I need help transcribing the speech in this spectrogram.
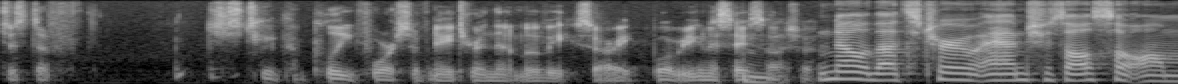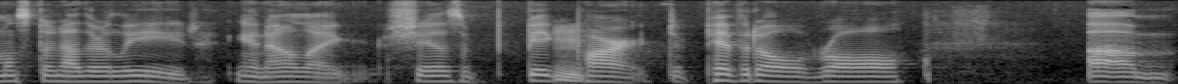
just a f- just a complete force of nature in that movie. Sorry, what were you going to say, Sasha? No, that's true. And she's also almost another lead. You know, like she has a big part, a pivotal role. Um,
